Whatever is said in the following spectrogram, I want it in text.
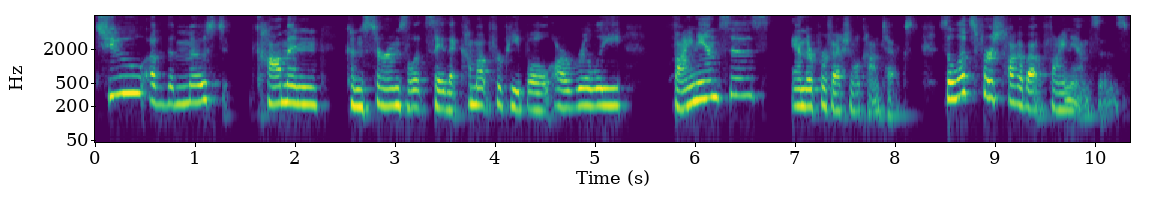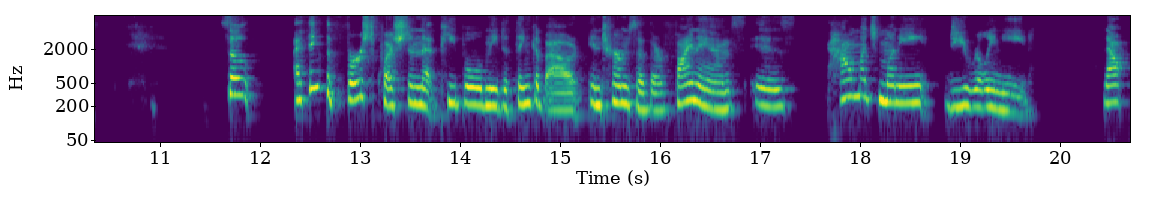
two of the most common concerns, let's say, that come up for people are really finances and their professional context. So let's first talk about finances. So I think the first question that people need to think about in terms of their finance is how much money do you really need? Now,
